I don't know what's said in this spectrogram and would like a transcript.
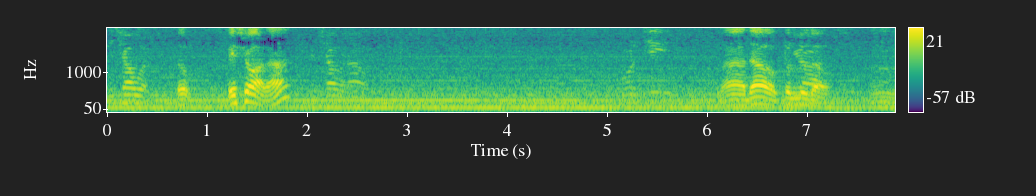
पिशावर। तो पेशवार हाँ? पिशावर हाँ। हाँ जाओ कुल्लू जाओ। हम्म।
